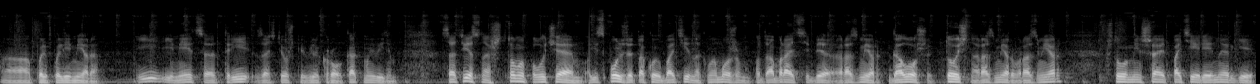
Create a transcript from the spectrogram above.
э, полимера и имеется три застежки велкро, как мы видим. Соответственно, что мы получаем? Используя такой ботинок, мы можем подобрать себе размер галоши, точно размер в размер, что уменьшает потери энергии.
